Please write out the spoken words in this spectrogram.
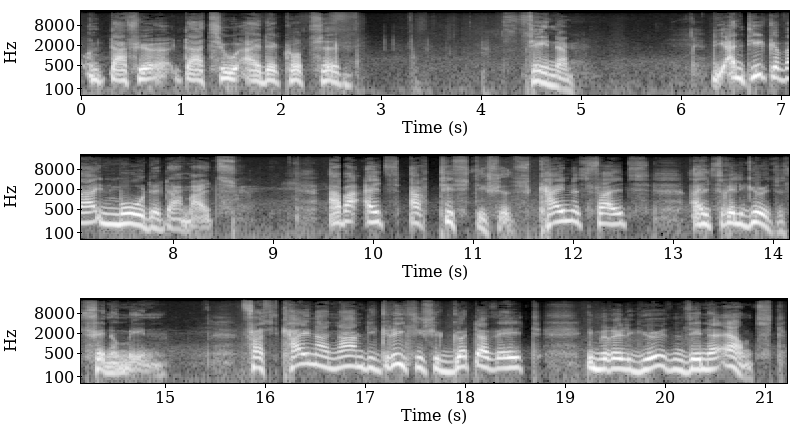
Und dafür dazu eine kurze Szene. Die Antike war in Mode damals. aber als artistisches, keinesfalls als religiöses Phänomen. Fast keiner nahm die griechische Götterwelt im religiösen Sinne ernst.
